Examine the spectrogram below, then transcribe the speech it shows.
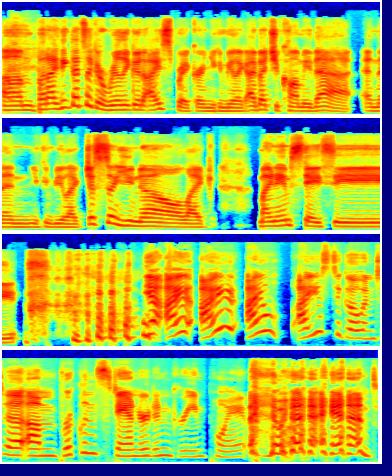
Um, but I think that's like a really good icebreaker. And you can be like, I bet you call me that. And then you can be like, just so you know, like, my name's Stacy. yeah, I, I, I, I used to go into um, Brooklyn Standard in Greenpoint, and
